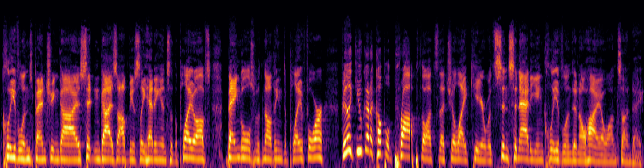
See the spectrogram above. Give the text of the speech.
Cleveland's benching guys, sitting guys obviously heading into the playoffs. Bengals with nothing to play for. I feel like you got a couple prop thoughts that you like here with Cincinnati and Cleveland in Ohio on Sunday.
